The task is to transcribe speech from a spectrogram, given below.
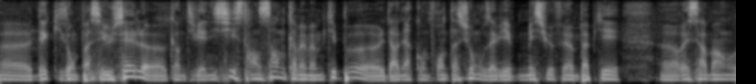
euh, dès qu'ils ont passé Ussel, euh, quand ils viennent ici, ils se transcendent quand même un petit peu. Euh, les dernières confrontations, vous aviez, messieurs, fait un papier récemment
